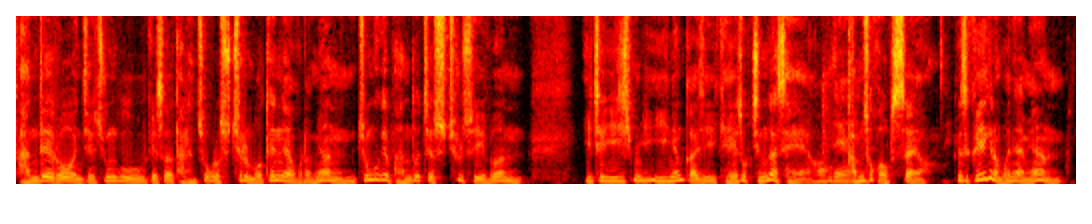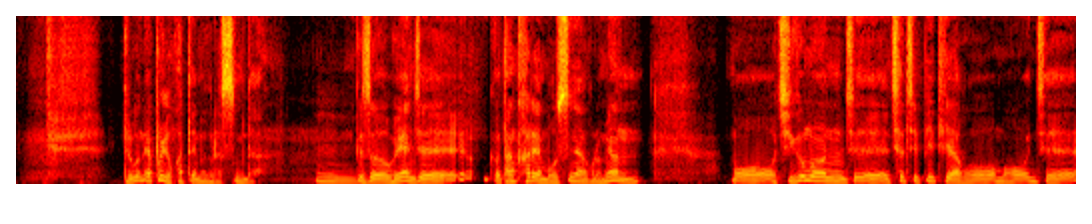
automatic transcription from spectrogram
반대로 이제 중국에서 다른 쪽으로 수출을 못 했냐 그러면 중국의 반도체 수출 수입은 2022년까지 계속 증가세예요. 네. 감소가 없어요. 그래서 그 얘기는 뭐냐면 결국은 애플 효과 때문에 그렇습니다. 음. 그래서 왜 이제 그 단칼에 못 쓰냐 그러면 뭐 지금은 이제 챗 GPT하고 뭐 이제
